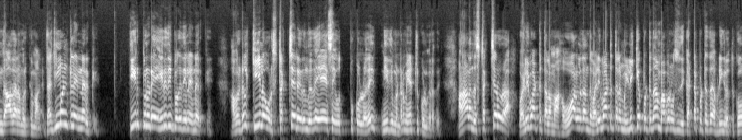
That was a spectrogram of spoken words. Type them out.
இந்த ஆதாரம் இருக்குமாங்க. ஜட்மெண்ட்டில் என்ன இருக்குது தீர்ப்பினுடைய இறுதி பகுதியில் என்ன இருக்குது அவர்கள் கீழே ஒரு ஸ்ட்ரக்சர் இருந்தது ஏஎஸ்ஐ ஒப்புக்கொள்வதை நீதிமன்றம் ஏற்றுக்கொள்கிறது. ஆனால் அந்த ஸ்ட்ரக்சர் ஒரு வழிபாட்டு தலமாகவோ அல்லது அந்த வழிபாட்டு தலம் இழிக்கப்பட்டு தான் பாபர் மசூதி கட்டப்பட்டது அப்படிங்கிறதுக்கோ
